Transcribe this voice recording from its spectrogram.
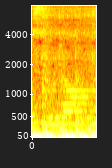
so long.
